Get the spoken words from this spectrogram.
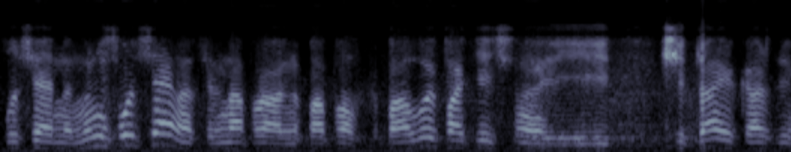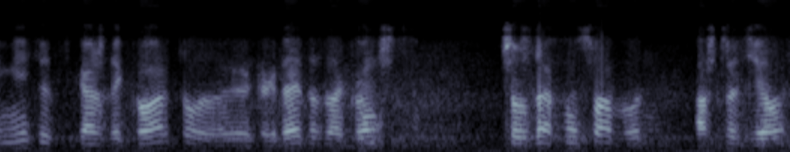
Случайно, ну не случайно, а целенаправленно попал в кабалу ипотечную и считаю каждый месяц, каждый квартал, э, когда это закончится. Что вздохнуть свободно. А что делать?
